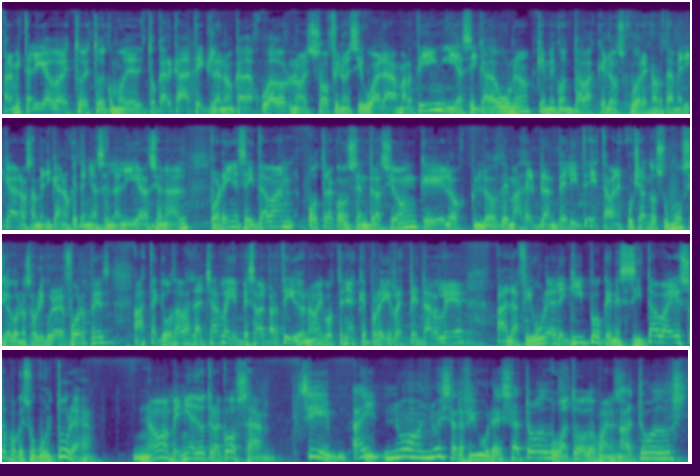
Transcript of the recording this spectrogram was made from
para mí está ligado a esto, esto de como de tocar cada tecla, ¿no? Cada jugador no es Sofi, no es igual a Martín, y así cada uno, que me contabas que los jugadores norteamericanos, americanos que tenías en la Liga Nacional, por ahí necesitaban otra concentración que los, los demás del plantel y estaban escuchando su música con los auriculares fuertes, hasta que vos dabas la charla y empezaba el partido, ¿no? Y vos tenías que por ahí respetarle a la figura del equipo que necesitaba eso porque su cultura, ¿no? Venía de otra cosa. Sí, hay, no, no es a la figura, es a todos. O a todos, bueno. A todos.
